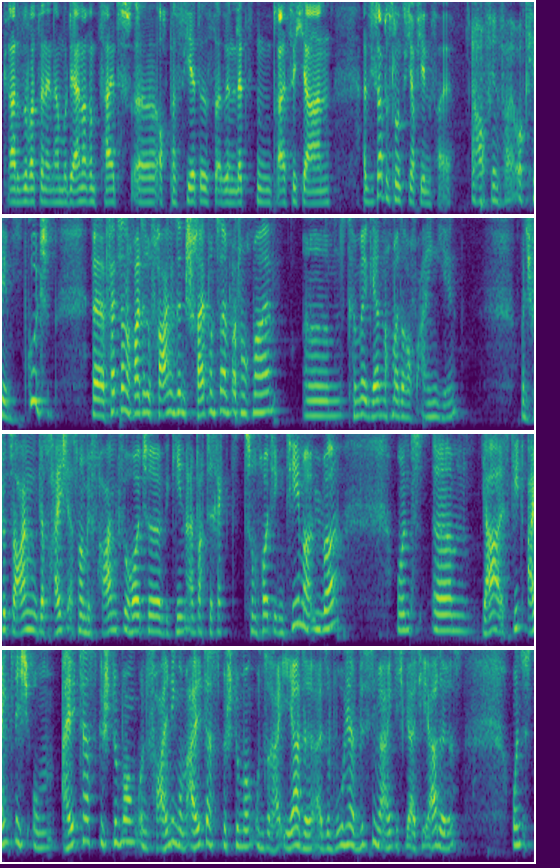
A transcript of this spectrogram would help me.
Gerade so, was dann in einer moderneren Zeit äh, auch passiert ist, also in den letzten 30 Jahren. Also ich glaube, das lohnt sich auf jeden Fall. Ja, auf jeden Fall. Okay, gut. Äh, falls da noch weitere Fragen sind, schreib uns einfach noch mal. Ähm, können wir gerne noch mal darauf eingehen. Und ich würde sagen, das reicht erstmal mit Fragen für heute. Wir gehen einfach direkt zum heutigen Thema über. Und ähm, ja, es geht eigentlich um Altersbestimmung und vor allen Dingen um Altersbestimmung unserer Erde. Also woher wissen wir eigentlich, wie alt die Erde ist? Und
